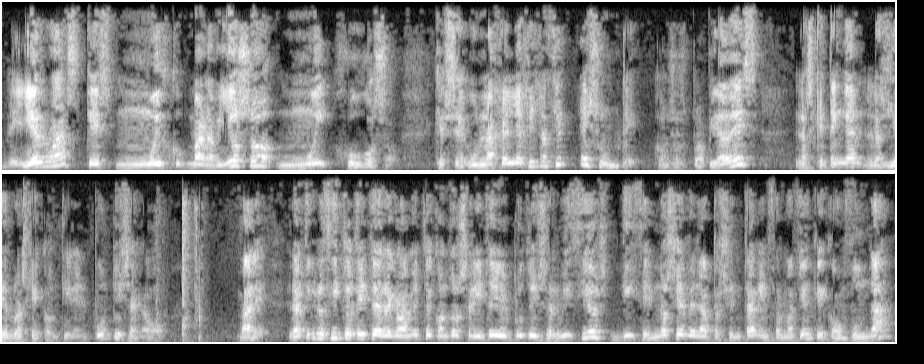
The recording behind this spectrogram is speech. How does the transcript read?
de hierbas que es muy maravilloso, muy jugoso que según la legislación es un té, con sus propiedades, las que tengan las hierbas que contienen. Punto y se acabó. Vale. El artículo 130 del Reglamento de Control Sanitario de Productos y Servicios dice no se deberá presentar información que confunda,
